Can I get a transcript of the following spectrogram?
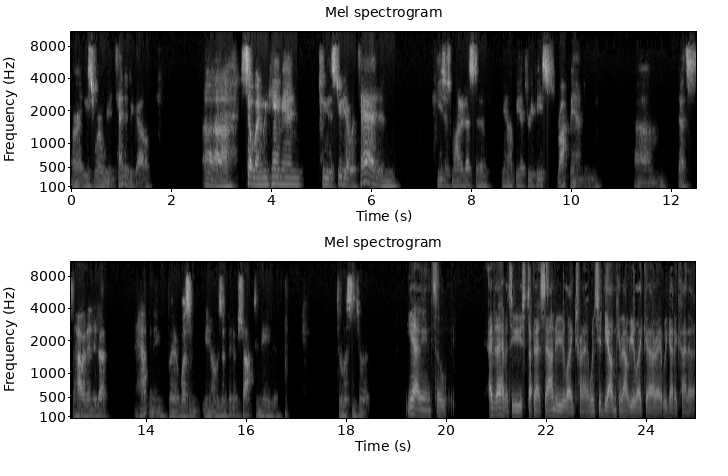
or at least where we intended to go uh, so when we came in to the studio with Ted, and he just wanted us to, you know, be a three-piece rock band, and um, that's how it ended up happening. But it wasn't, you know, it was a bit of a shock to me to to listen to it. Yeah, I mean, so did that happen? So you stuck in that sound, or you like trying to once the album came out, were you like, all right, we got to kind of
